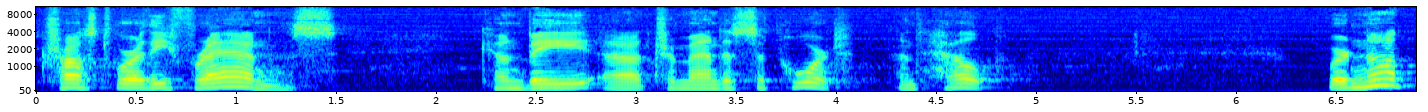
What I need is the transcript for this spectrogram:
trustworthy friends can be a tremendous support and help. We're not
